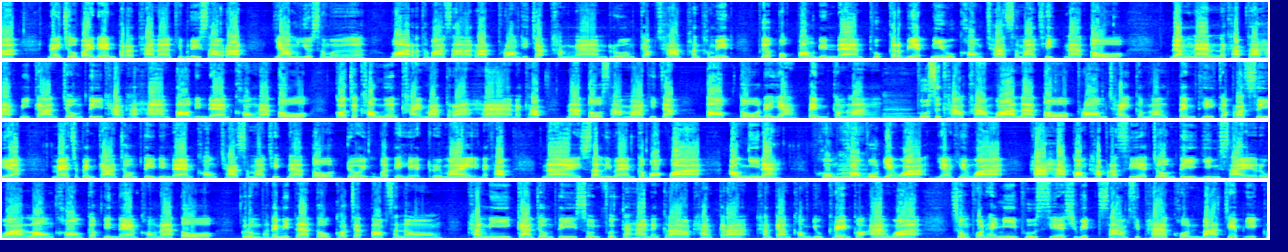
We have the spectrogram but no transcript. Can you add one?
นายโจไบเดนประธานาธิบดีสหรัฐ ย้ำอยู่เสมอว่ารัฐบาลสหรัฐพร้อมที่จะทำงานร่วมกับชาติพันธมิตร เพื่อปกป้องดินแดนทุกกระเบียดนิ้วของชาติสมาชิกนาโตดังนั้นนะครับถ้าหากมีการโจมตีทางทหารต่อดินแดนของนาโตก็จะเข้าเงื่อนไขมาตรา 5 นะครับ นาโตสามารถที่จะตอบโต้ได้อย่างเต็มกำลังอืมผู้สื่อข่าวถามว่านาโตพร้อมใช้กำลังเต็มที่กับรัสเซีย แม้จะเป็นการโจมตีดินแดนของชาติสมาชิกนาโตโดยอุบัติเหตุหรือไม่นะครับ นายซัลลิแวนก็บอกว่า เอางี้นะ ผมขออืมพูดอย่างว่าอย่างเพียงว่า ถ้าหากกองทัพรัสเซียโจมตียิงใส่หรือว่าลองของกับดินแดนของนาโตกลุ่มพันธมิตรนาโตก็จะตอบสนองทางนี้การโจมตีศูนย์ฝึกทหารดังกล่าวทางกราทางการของยูเครนก็อ้างว่า ส่งผลให้มีผู้เสียชีวิต 35 คน บาดเจ็บอีก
